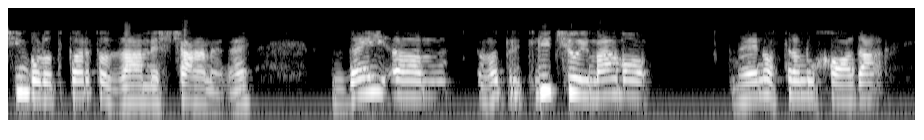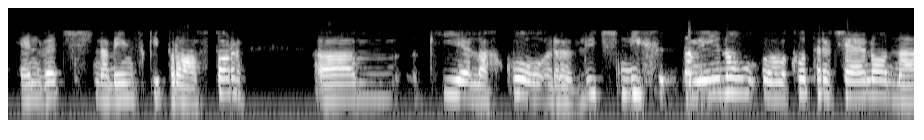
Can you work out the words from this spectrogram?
čim bolj odprto za meščane. Ne. Zdaj um, v pritličju imamo na eno stran vhoda en več namenski prostor, um, ki je lahko različnih namenov, uh, kot rečeno, na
